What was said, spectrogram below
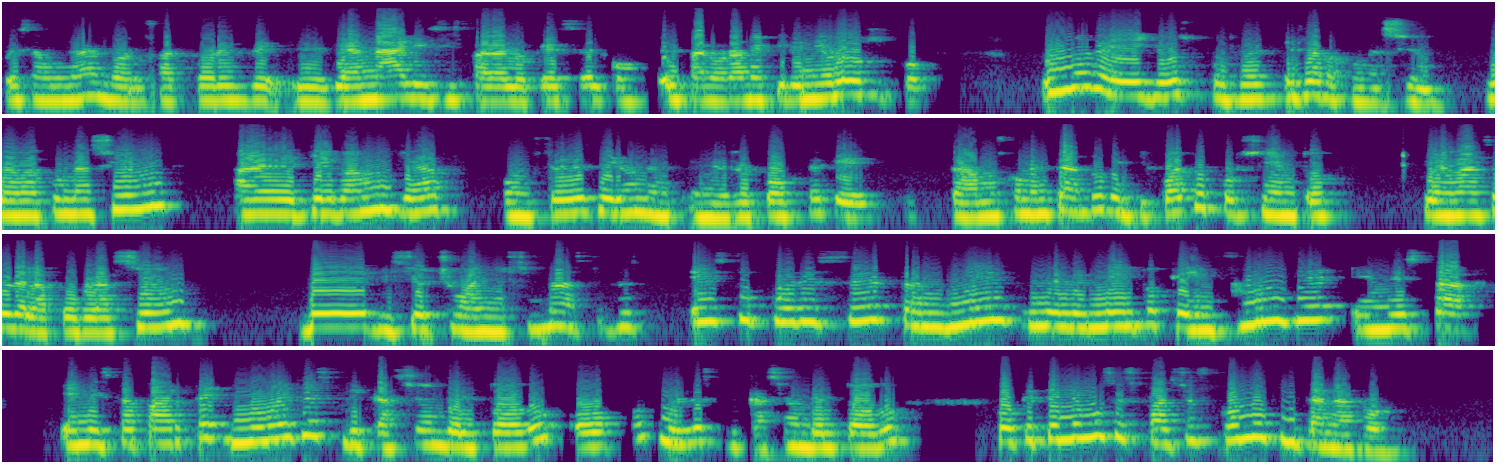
pues aunando a los factores de, análisis para lo que es el, panorama epidemiológico. Uno de ellos pues, es la vacunación. La vacunación, eh, llevamos ya, como ustedes vieron en, el reporte que estábamos comentando, 24% de avance de la población de 18 años y más. Entonces, esto puede ser también un elemento que influye en esta, en esta parte. No es la explicación del todo, ojo, no es la explicación del todo, porque tenemos espacios como Quintana Roo,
